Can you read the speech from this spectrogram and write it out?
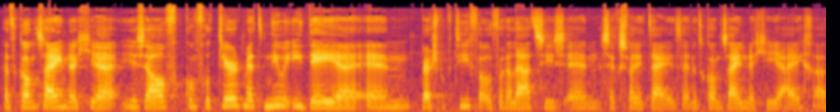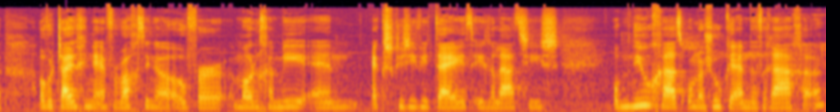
Het kan zijn dat je jezelf confronteert met nieuwe ideeën en perspectieven over relaties en seksualiteit. En het kan zijn dat je je eigen overtuigingen en verwachtingen over monogamie en exclusiviteit in relaties opnieuw gaat onderzoeken en bevragen.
